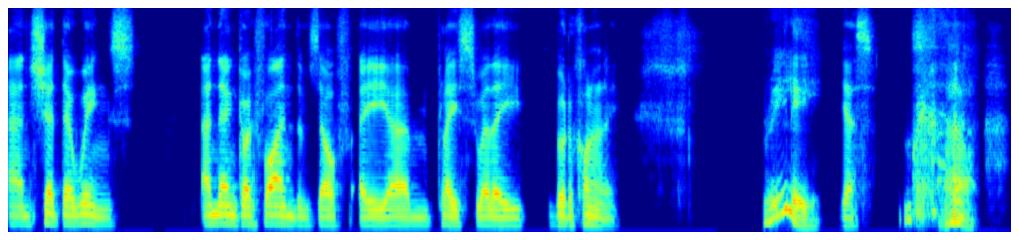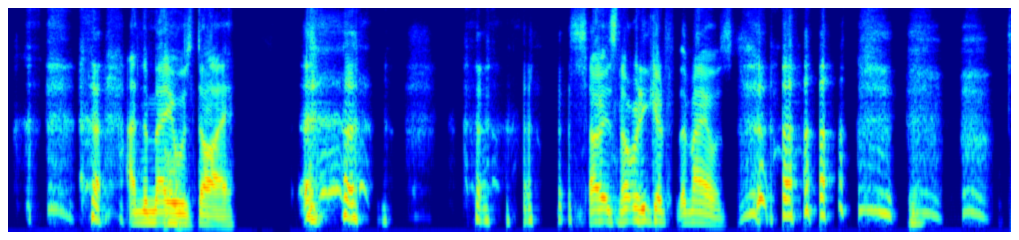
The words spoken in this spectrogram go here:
and shed their wings, and then go find themselves a um, place where they build a colony. Really? Yes. Wow. and the males die. so it's not really good for the males. so Okay.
